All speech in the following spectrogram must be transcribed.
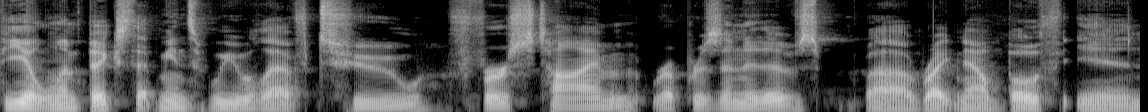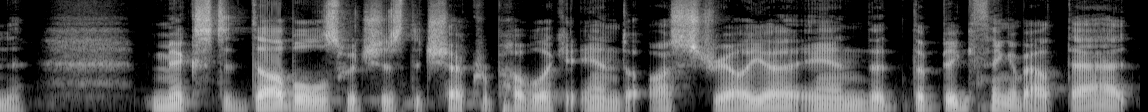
the Olympics. That means we will have two first time representatives uh, right now, both in mixed doubles, which is the Czech Republic and Australia. And the, the big thing about that,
